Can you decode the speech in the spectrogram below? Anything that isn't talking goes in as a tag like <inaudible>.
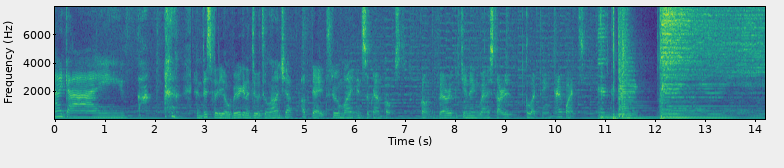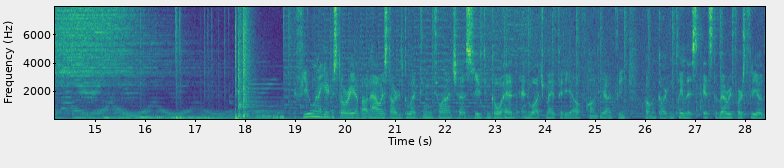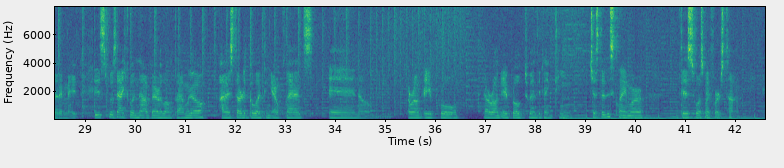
Hi guys! <laughs> In this video, we're gonna do a Tillandsia update through my Instagram post from the very beginning when I started collecting airplanes. If you want to hear the story about how I started collecting Tillandsias, you can go ahead and watch my video on the Ugly Roman Garden playlist. It's the very first video that I made. This was actually not a very long time ago. I started collecting airplanes in um, around April, yeah, around April of 2019. Just a disclaimer, this was my first time.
